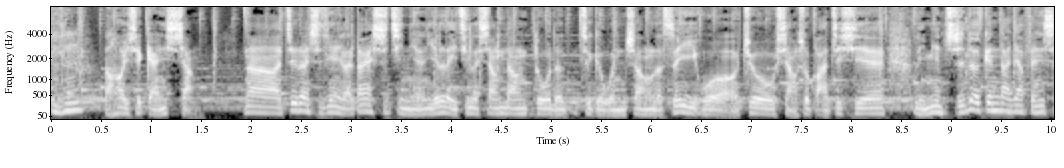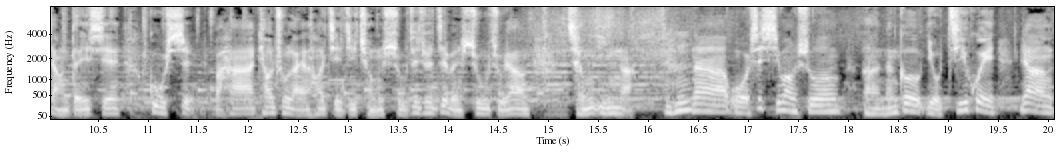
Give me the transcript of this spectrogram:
嗯哼，然后一些感想。那这段时间以来，大概十几年，也累积了相当多的这个文章了，所以我就想说，把这些里面值得跟大家分享的一些故事，把它挑出来，然后结集成书，这就是这本书主要成因啊。嗯。那我是希望说，呃，能够有机会让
